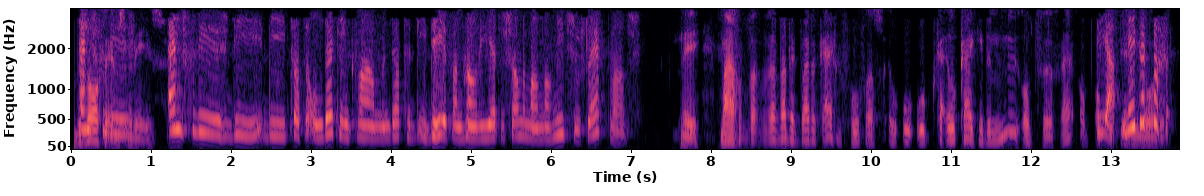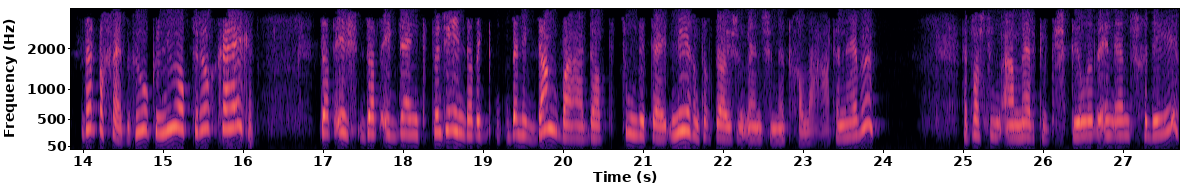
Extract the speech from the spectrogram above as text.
Behalve Enschede's. Enschede's die, die tot de ontdekking kwamen dat het idee van Henriette Sanderman nog niet zo slecht was. Nee, maar wat, wat, ik, wat ik eigenlijk vroeg was, hoe, hoe, hoe kijk je er nu op terug? Hè? Op, op ja, nee, dat, begrijp, dat begrijp ik. Hoe ik er nu op terugkijk, dat is dat ik denk, punt 1, dat ik, ben ik dankbaar dat toen de tijd 90.000 mensen het gelaten hebben. Het was toen aanmerkelijk stiller in Enschede.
